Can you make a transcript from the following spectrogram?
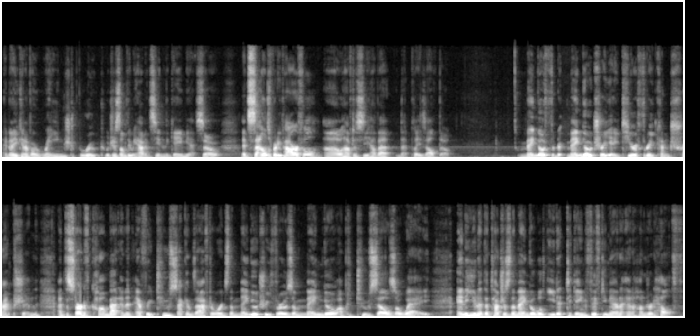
and now you can have a ranged brute, which is something we haven't seen in the game yet. So it sounds pretty powerful. Uh, we'll have to see how that that plays out though. Mango, Mango Tree, a tier 3 contraption. At the start of combat and then every 2 seconds afterwards, the Mango Tree throws a mango up to 2 cells away. Any unit that touches the mango will eat it to gain 50 mana and 100 health.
